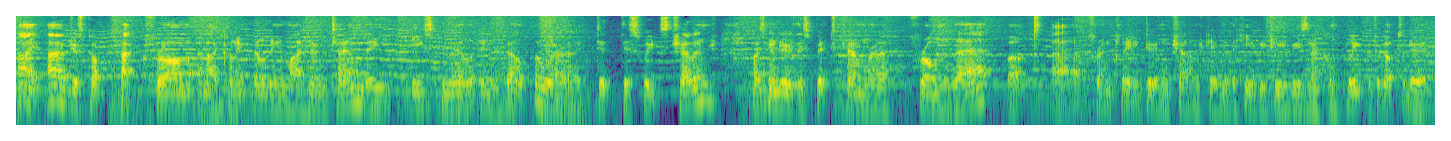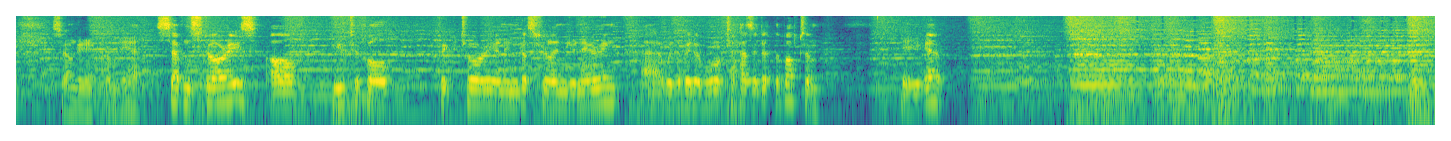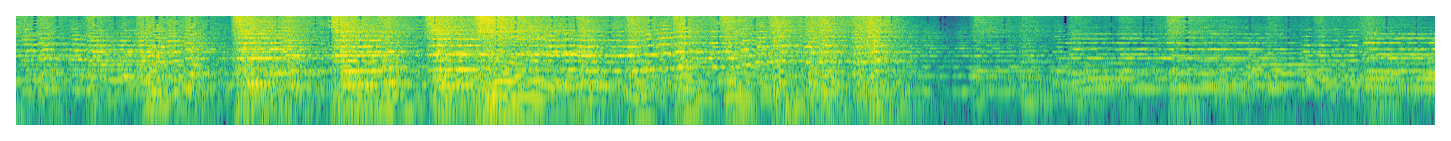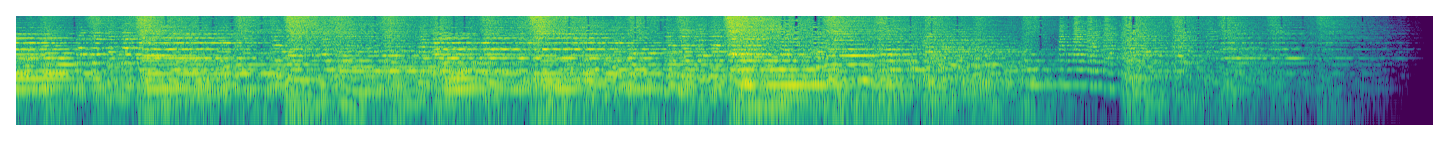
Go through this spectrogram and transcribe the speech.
Hi, I've just got back from an iconic building in my hometown, the East Mill in Belper, where I did this week's challenge. I was going to do this bit to camera from there, but uh, frankly, doing the challenge gave me the heebie-jeebies and I completely forgot to do it, so I'm doing it from here. Seven stories of beautiful Victorian industrial engineering uh, with a bit of water hazard at the bottom. Here you go.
